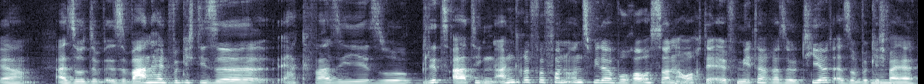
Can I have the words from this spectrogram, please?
Ja, also es waren halt wirklich diese, ja, quasi so blitzartigen Angriffe von uns wieder, woraus dann auch der Elfmeter resultiert. Also wirklich, weil er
